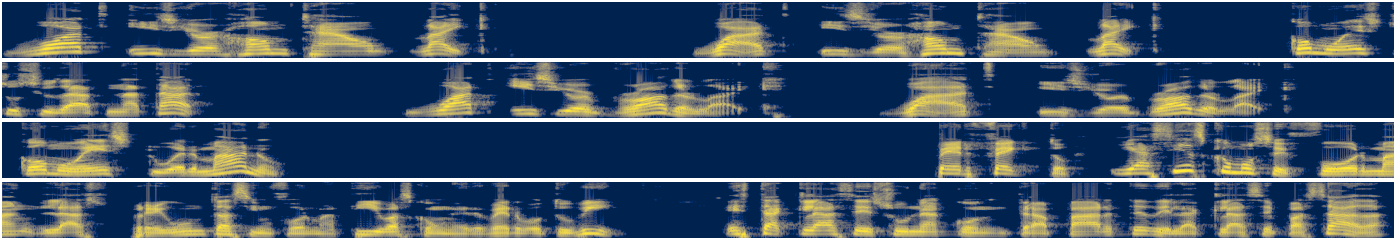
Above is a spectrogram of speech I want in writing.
What is your hometown like? What is your hometown like? ¿Cómo es tu ciudad natal? What is your brother like? What is your brother like? ¿Cómo es tu hermano? Perfecto. Y así es como se forman las preguntas informativas con el verbo to be. Esta clase es una contraparte de la clase pasada,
